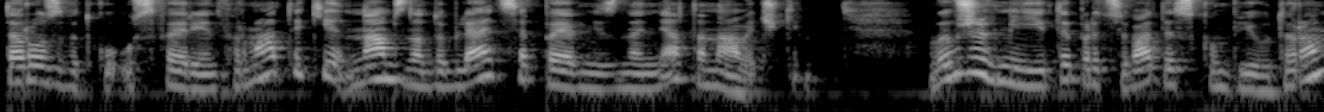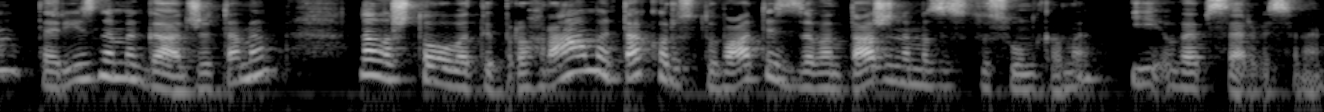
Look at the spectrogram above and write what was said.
та розвитку у сфері інформатики нам знадобляться певні знання та навички. Ви вже вмієте працювати з комп'ютером та різними гаджетами, налаштовувати програми та користуватись завантаженими застосунками і веб-сервісами.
